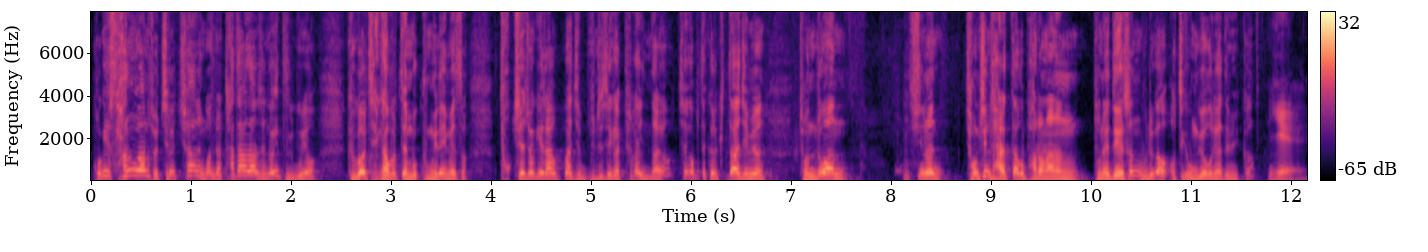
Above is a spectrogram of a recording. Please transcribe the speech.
거기에 상응하는 조치를 취하는 건 좀 타당하다는 생각이 들고요. 그걸 제가 볼 때 뭐 국민의힘에서 독재적이라고까지 문제 제기할 필요가 있나요? 제가 볼 때 그렇게 따지면 전두환 씨는 정치를 잘했다고 발언하는 분에 대해서는 우리가 어떻게 공격을 해야 됩니까? 예.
